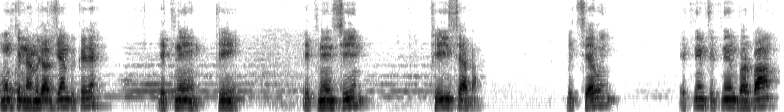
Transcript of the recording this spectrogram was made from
ممكن نعملوها في جنب كده. اتنين في اتنين س في سبعة. بتساوي اتنين في اتنين بأربعة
